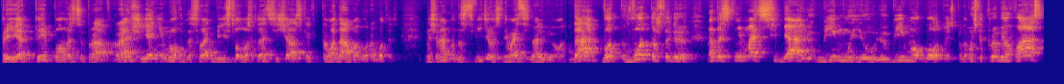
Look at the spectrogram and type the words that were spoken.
Привет, ты полностью прав. Раньше я не мог на свадьбе и слова сказать, сейчас как тамада могу работать. Начинать надо с видео снимать себя любимого. Да, вот, вот то, что я говорю. Надо снимать себя любимую, любимого. То есть, потому что кроме вас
